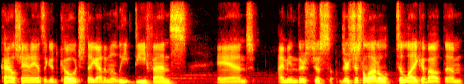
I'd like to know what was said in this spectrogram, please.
Kyle Shanahan's a good coach. They got an elite defense, and I mean, there's just there's just a lot of, to like about them.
